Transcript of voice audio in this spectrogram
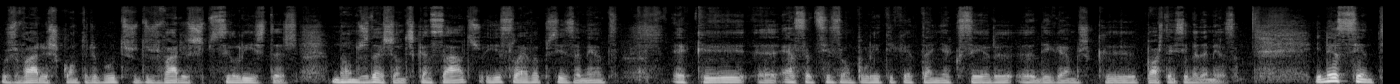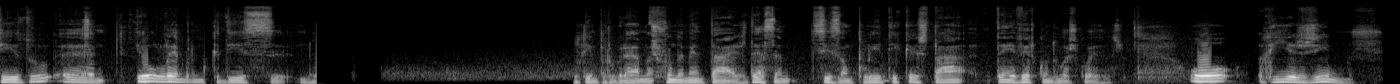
os vários contributos dos vários especialistas não nos deixam descansados e isso leva precisamente a que essa decisão política tenha que ser, digamos que, posta em cima da mesa. E nesse sentido, eh, eu lembro-me que disse no último programa, os fundamentais dessa decisão política está, tem a ver com duas coisas. Ou reagimos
